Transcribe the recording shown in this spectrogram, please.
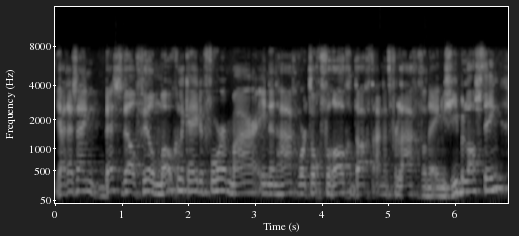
Ja, daar zijn best wel veel mogelijkheden voor. Maar in Den Haag wordt toch vooral gedacht aan het verlagen van de energiebelasting.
